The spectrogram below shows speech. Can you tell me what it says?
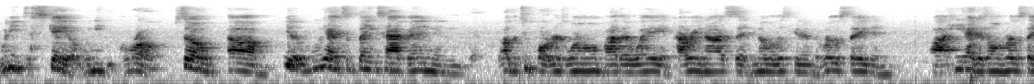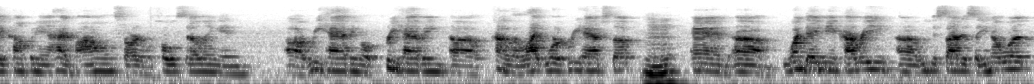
we need to scale. We need to grow. So, um, you know, we had some things happen, and other two partners went on by their way. And Kyrie and I said, you know, let's get into real estate. And uh, he had his own real estate company. I had my own. Started with wholesaling and uh, rehabbing or prehabbing, uh, kind of the light work rehab stuff. Mm-hmm. And um, one day, me and Kyrie, uh, we decided to say, you know what,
